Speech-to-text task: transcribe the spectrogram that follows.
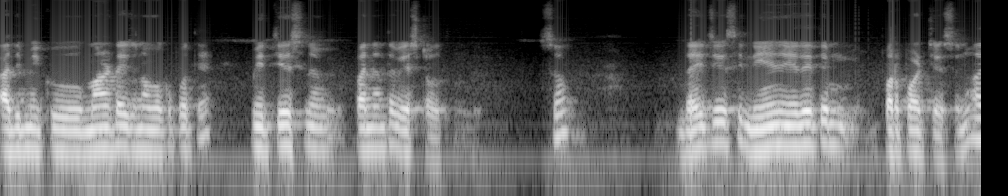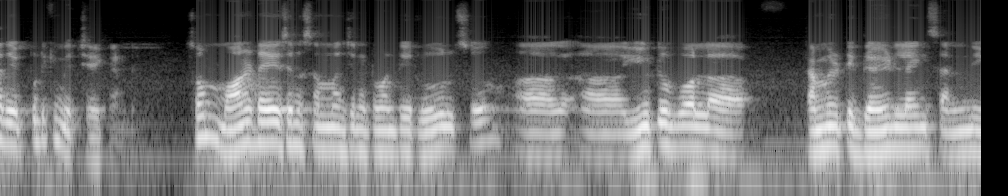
అది మీకు మానిటైజేషన్ అవ్వకపోతే మీరు చేసిన పని అంతా వేస్ట్ అవుతుంది. సో దయచేసి నేను ఏదైతే పొరపాటు చేశానో అది ఎప్పటికీ మీరు చేయకండి. సో మానిటైజేషన్కి సంబంధించినటువంటి రూల్స్ యూట్యూబ్ వాళ్ళ కమ్యూనిటీ గైడ్ లైన్స్ అన్నీ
